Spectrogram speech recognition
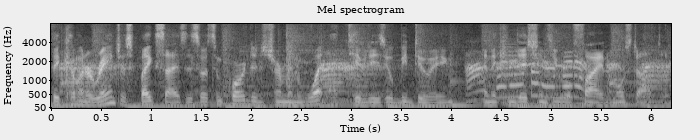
They come in a range of spike sizes, so it's important to determine what activities you'll be doing and the conditions you will find most often.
